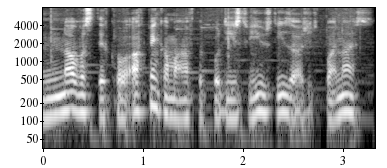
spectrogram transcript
another sticker. I think I might have to put these to use. These are actually quite nice.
